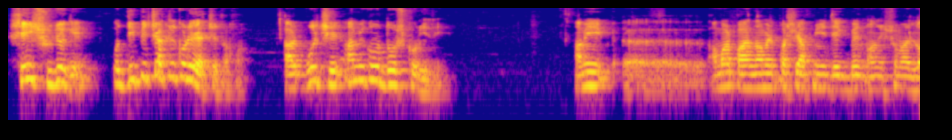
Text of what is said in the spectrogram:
সেই সুযোগে ও দিব্যি চাকরি করে যাচ্ছে তখন। আর বলছে, আমি কোনো দোষ করিনি। আমি আমার নামের পাশে আপনি দেখবেন অনেক সময় ল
